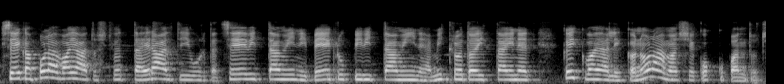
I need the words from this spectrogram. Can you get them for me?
seega pole vajadust võtta eraldi juurde C-vitamiini, B-grupi vitamiine ja mikrotoitaineid, kõik vajalik on olemas ja kokku pandud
